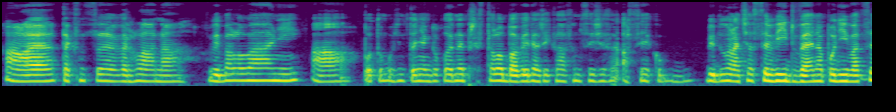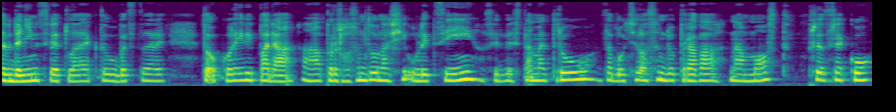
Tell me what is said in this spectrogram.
Ale tak jsem se vrhla na vybalování a potom už to nějak dopoledne přestalo bavit a říkala jsem si, že se asi jako by bylo na čase vyjít ven a podívat se v denním světle, jak to vůbec tady to okolí vypadá. A prošla jsem tou naší ulicí, asi 200 metrů, zabočila jsem doprava na most přes řeku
